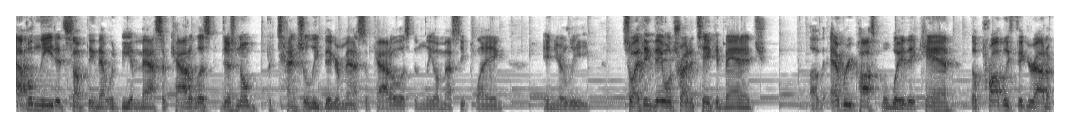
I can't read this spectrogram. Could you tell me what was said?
Apple needed something that would be a massive catalyst. There's no potentially bigger massive catalyst than Leo Messi playing in your league. So I think they will try to take advantage of every possible way they can. They'll probably figure out a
